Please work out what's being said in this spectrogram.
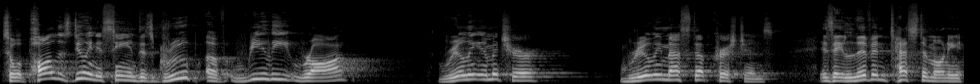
So, what Paul is doing is saying this group of really raw, really immature, really messed up Christians is a living testimony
